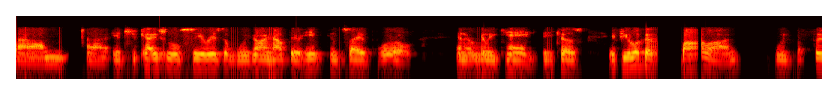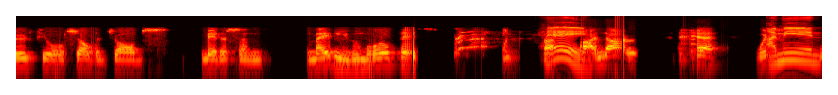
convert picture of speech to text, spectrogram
um, uh, educational series that we're going out there. Hemp can save the world, and it really can because if you look at Byline, we've got food, fuel, shelter, jobs, medicine, maybe even mm-hmm. world peace. Hey, I, I know. Which, I mean,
